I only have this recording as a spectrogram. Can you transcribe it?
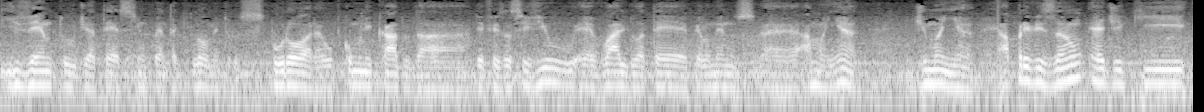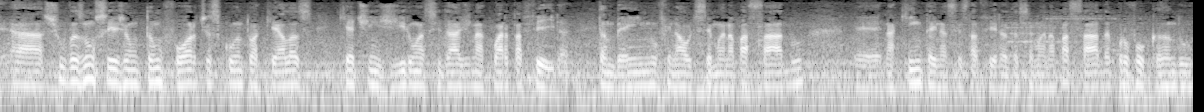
e vento de até 50 quilômetros por hora. O comunicado da Defesa Civil é válido até pelo menos é, amanhã de manhã. A previsão é de que as chuvas não sejam tão fortes quanto aquelas que atingiram a cidade na quarta-feira. Também no final de semana passado, eh, na quinta e na sexta-feira da semana passada, provocando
